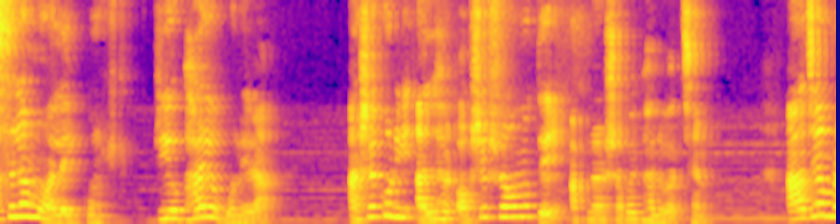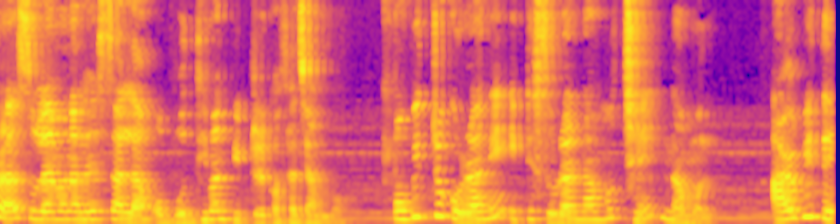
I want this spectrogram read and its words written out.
আসসালামু আলাইকুম, প্রিয় ভাই ও বোনেরা। আশা করি আল্লাহর অশেষ রহমতে আপনারা সবাই ভালো আছেন। আজ আমরা সুলাইমান আলাইসাল্লাম ও বুদ্ধিমান পিঁপড়ের কথা জানব। পবিত্র কোরআনে একটি সূরার নাম হচ্ছে নামল। আরবিতে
